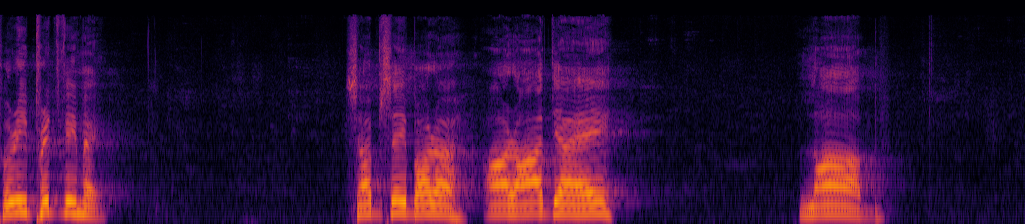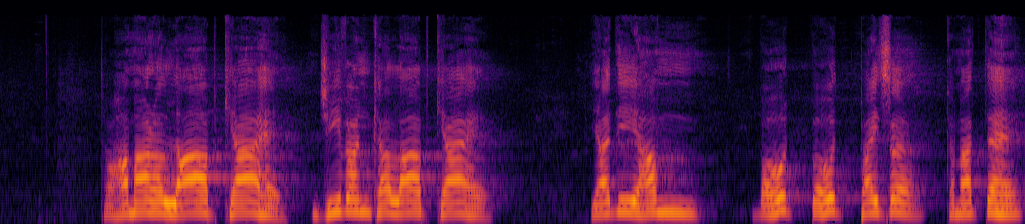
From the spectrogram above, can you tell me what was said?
पूरी पृथ्वी में सबसे बड़ा आराध्य है लाभ। तो हमारा लाभ क्या है? जीवन का लाभ क्या है? यदि हम बहुत बहुत पैसा कमाते हैं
